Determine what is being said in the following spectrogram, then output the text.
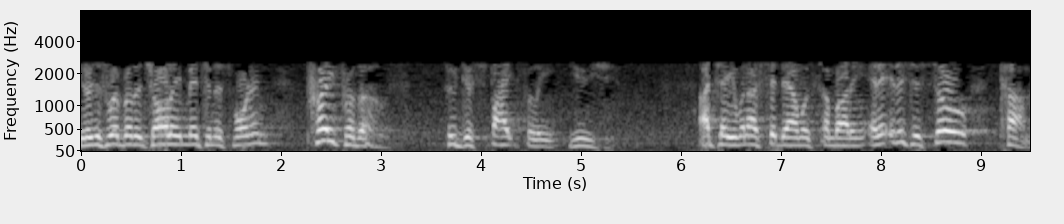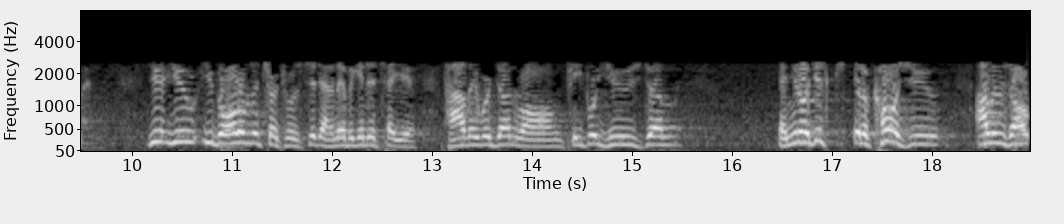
You know, just what Brother Charlie mentioned this morning. Pray for those who despitefully use you. I tell you, when I sit down with somebody, and it, it is so common. You, you, you go all over the church, we'll sit down, and they begin to tell you how they were done wrong. People used them. And you know, just it'll cause you. I lose all.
